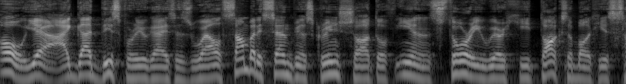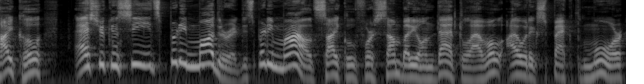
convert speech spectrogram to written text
Oh yeah, I got this for you guys as well. Somebody sent me a screenshot of Ian's story where he talks about his cycle. As you can see, it's pretty moderate, it's pretty mild cycle for somebody on that level, I would expect more,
